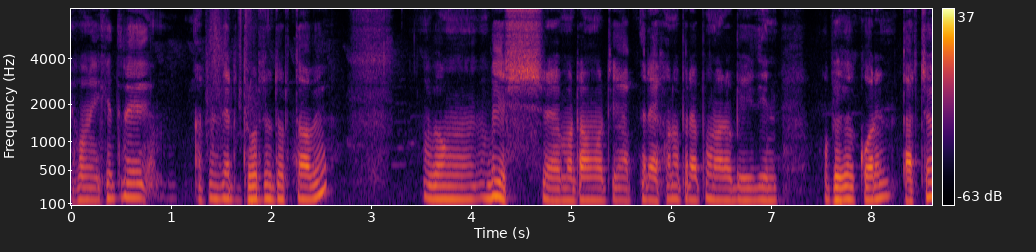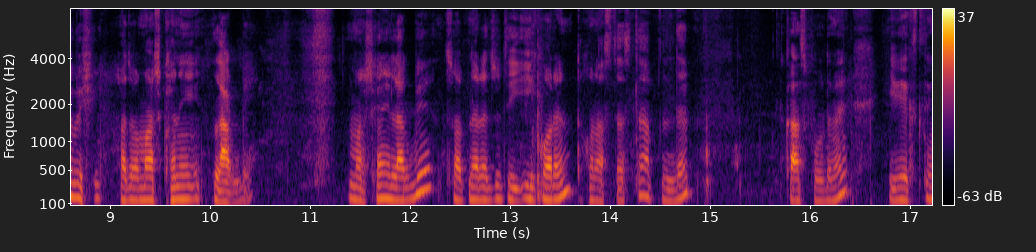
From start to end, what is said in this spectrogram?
এখন এক্ষেত্রে আপনাদের ধৈর্য ধরতে হবে। এবং বেশ মোটামুটি আপনারা এখনও প্রায় পনেরো বিশ দিন অপেক্ষা করেন, তার চেয়েও বেশি, হয়তো মাসখানি লাগবে। মাসখানি লাগবে, তো আপনারা যদি ই করেন, তখন আস্তে আস্তে আপনাদের কাজ প্রথমে ইউএক্সলিং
